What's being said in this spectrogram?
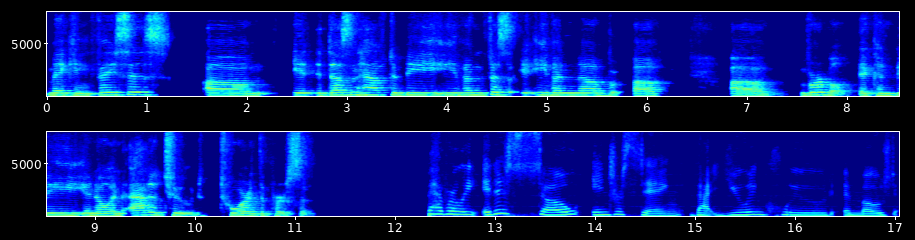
making faces. Um, it, it doesn't have to be even phys- even uh, uh, uh, verbal. It can be, you know, an attitude toward the person. Beverly, it is so interesting that you include emotion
